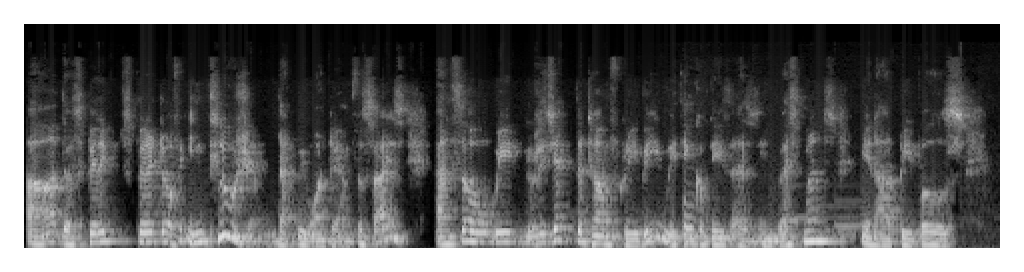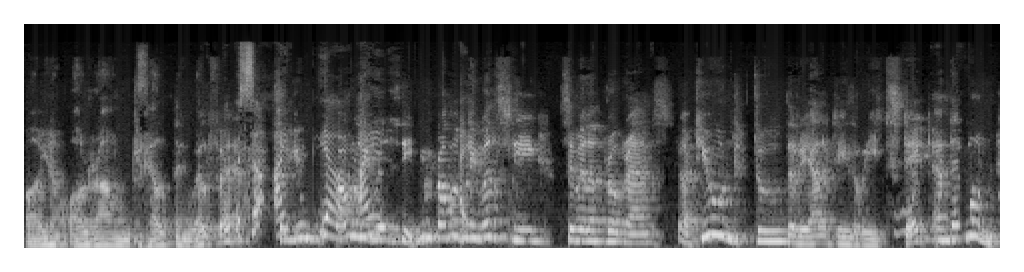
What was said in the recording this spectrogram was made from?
uh, the spirit spirit of inclusion that we want to emphasize. And so we reject the term freebie. We think of these as investments in our people's uh, you know, all-round health and welfare. So, so I, you yeah, probably I, will see. You probably I, will see similar programs attuned to the realities of each state and their own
